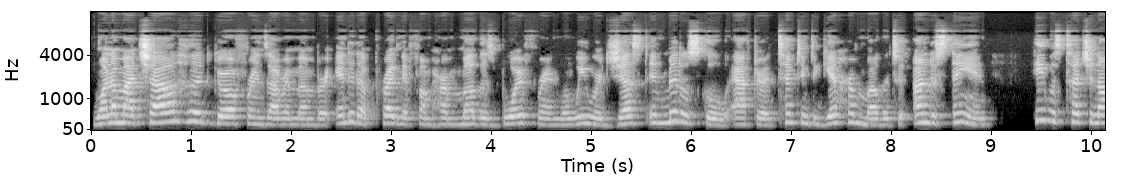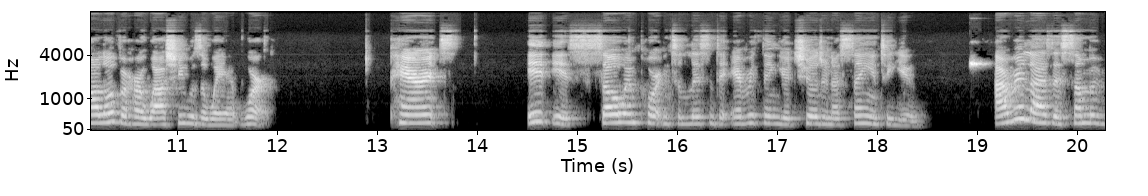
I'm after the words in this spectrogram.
One of my childhood girlfriends, I remember, ended up pregnant from her mother's boyfriend when we were just in middle school after attempting to get her mother to understand he was touching all over her while she was away at work. Parents, it is so important to listen to everything your children are saying to you. I realize that some of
